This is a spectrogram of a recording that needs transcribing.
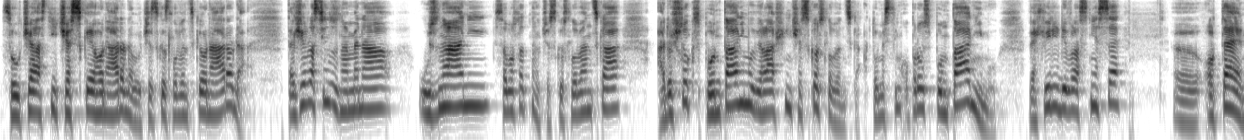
součástí českého národa nebo československého národa. Takže vlastně to znamená uznání samostatného Československa a došlo k spontánnímu vyhlášení Československa. A to myslím opravdu spontánnímu. Ve chvíli, kdy vlastně se o té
